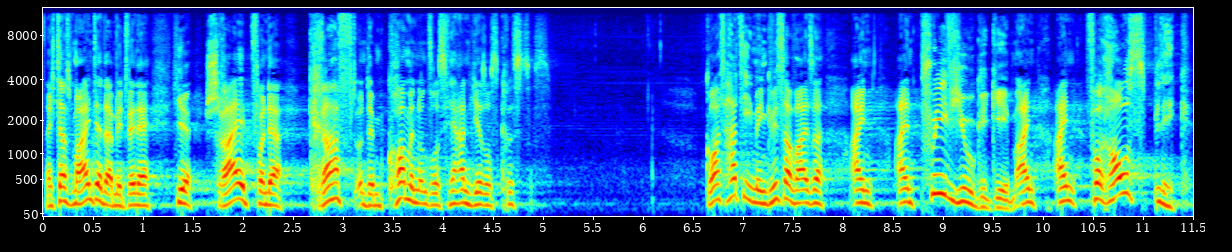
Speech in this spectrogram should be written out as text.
Das meint er damit, wenn er hier schreibt von der Kraft und dem Kommen unseres Herrn Jesus Christus. Gott hatte ihm in gewisser Weise ein, ein Preview gegeben, ein, ein Vorausblick,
